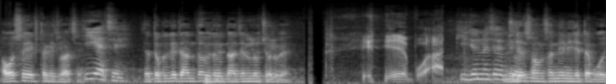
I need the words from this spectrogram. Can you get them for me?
অবশ্যই এক্সট্রা কিছু আছে। কি আছে? যে তোকে কি জানতে হবে তোকে না জানলেও চলবে। কি জন্য চল- নিজের সংসার নিয়ে নিজেরটা বোঝ।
